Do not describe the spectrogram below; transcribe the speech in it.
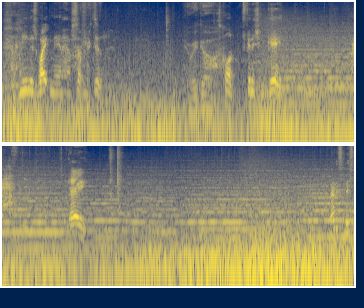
me and this white man have something to do. Here we go. It's called finishing the game. Hey. I just missed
